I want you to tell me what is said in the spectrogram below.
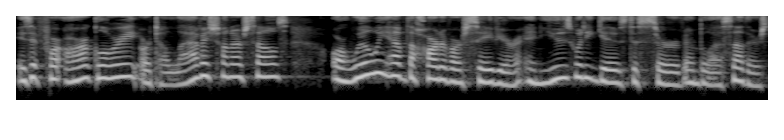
Is it for our glory or to lavish on ourselves? Or will we have the heart of our Savior and use what He gives to serve and bless others?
